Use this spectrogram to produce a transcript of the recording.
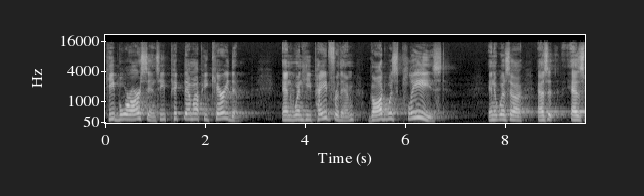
He bore our sins, He picked them up, He carried them. And when He paid for them, God was pleased. And it was a, as, it, as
